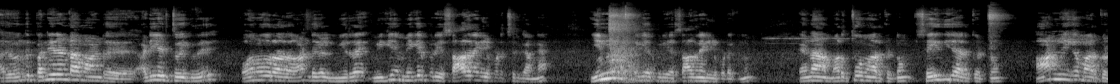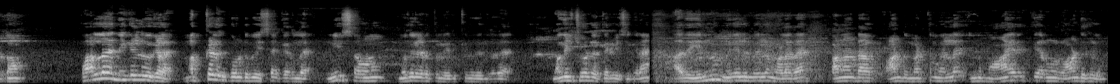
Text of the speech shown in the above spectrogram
அது வந்து பன்னிரெண்டாம் ஆண்டு அடியெடுத்து வைக்குது. பதினோராவது ஆண்டுகள் மிக மிக மிகப்பெரிய சாதனைகளை படைச்சிருக்காங்க. இன்னும் மிகப்பெரிய சாதனைகளை படைக்கணும். ஏன்னா மருத்துவமாக இருக்கட்டும் செய்தியாக இருக்கட்டும் ஆன்மீகமாக இருக்கட்டும் பல நிகழ்வுகளை மக்களுக்கு கொண்டு போய் சேர்க்கறதுல நியூஸ் ஆவணம் முதலிடத்தில் இருக்கிறதுங்கிறத மகிழ்ச்சியோடு தெரிவிச்சுக்கிறேன். அது இன்னும் மேலும் மேலும் வளர பன்னெண்டாம் ஆண்டு மட்டுமல்ல இன்னும் ஆயிரத்தி இரநூறு ஆண்டுகளும்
